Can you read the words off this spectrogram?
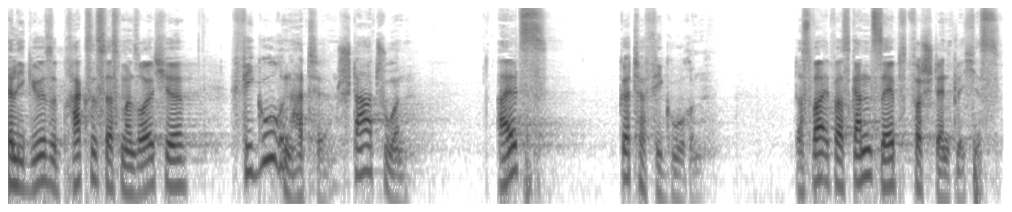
religiöse Praxis, dass man solche Figuren hatte, Statuen, als Götterfiguren. Das war etwas ganz Selbstverständliches.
